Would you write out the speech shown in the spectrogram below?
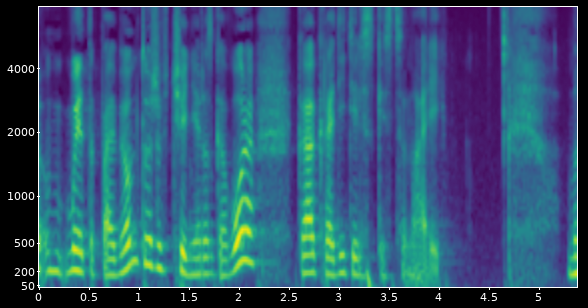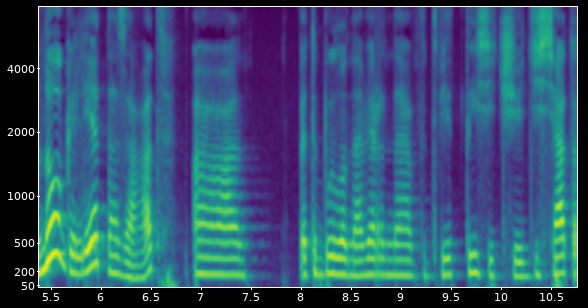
Мы это поймем тоже в течение разговора, как родительский сценарий. Много лет назад, а, это было, наверное, в 2010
